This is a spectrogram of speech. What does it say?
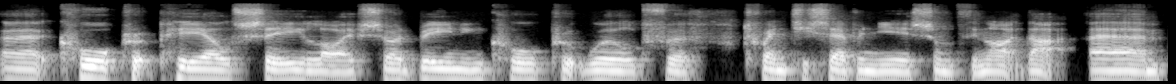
uh, corporate PLC life. So I'd been in corporate world for 27 years, something like that. Um,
